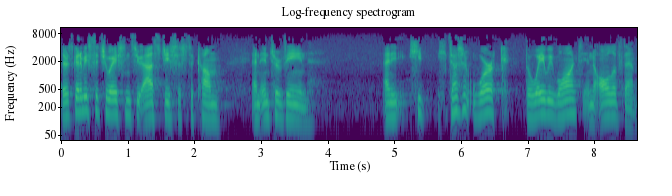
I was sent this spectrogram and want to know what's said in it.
There's going to be situations you ask Jesus to come and intervene, and he, he, he doesn't work the way we want in all of them.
